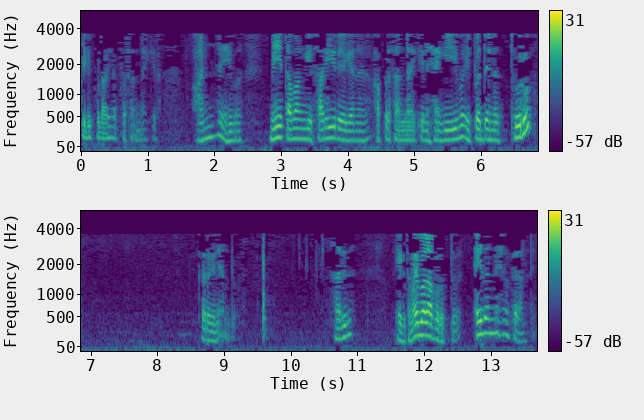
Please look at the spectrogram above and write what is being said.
පිළිකුලයි අප්‍රසන්නයි කියලා. අන්න එහෙම මේ තමන්ගේ ශරීරය ගැන අප්‍රසන්නයි කියන හැඟීම ඉපදෙන තුරු කරගෙන යන්න ඕන. හරිද? ඒක තමයි බලාපොරොත්තු වෙන්නේ. ඇයි දන්නේ එහෙම කරන්නේ?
